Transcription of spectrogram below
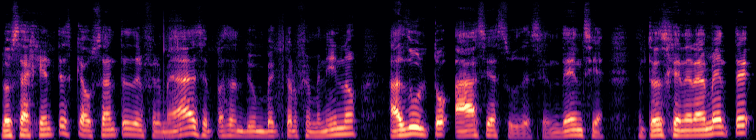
Los agentes causantes de enfermedades se pasan de un vector femenino adulto hacia su descendencia. Entonces, generalmente,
